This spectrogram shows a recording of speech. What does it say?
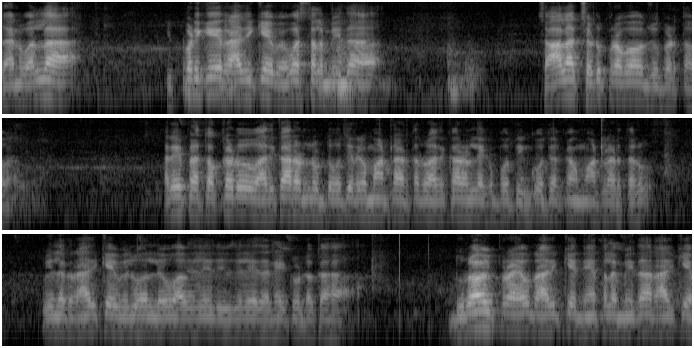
దానివల్ల ఇప్పటికే రాజకీయ వ్యవస్థల మీద చాలా చెడు ప్రభావం చూపెడతా ఉన్నది. అరే ప్రతి ఒక్కడు అధికారంలో ఉంటూ ఓ తిరగ మాట్లాడతారు అధికారం లేకపోతే ఇంకో తిరగ మాట్లాడతారు. వీళ్ళకి రాజకీయ విలువలు లేవు అవి లేదు ఇది లేదు అనేటువంటి ఒక దురాభిప్రాయం రాజకీయ నేతల మీద రాజకీయ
